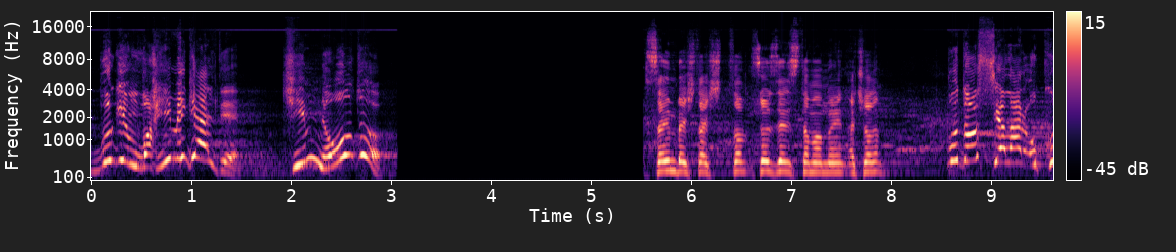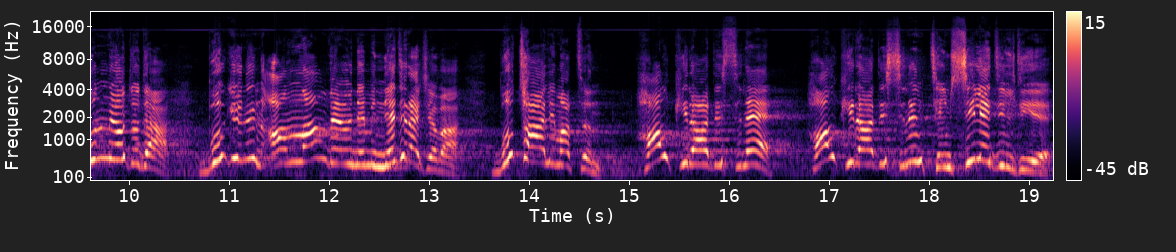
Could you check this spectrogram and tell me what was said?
bugün vahiy mi geldi? Kim ne oldu? Sayın Beştaş sözlerinizi tamamlayın. Açalım. Bu dosyalar okunmuyordu da bugünün anlam ve önemi nedir acaba? Bu talimatın halk iradesine, halk iradesinin temsil edildiği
